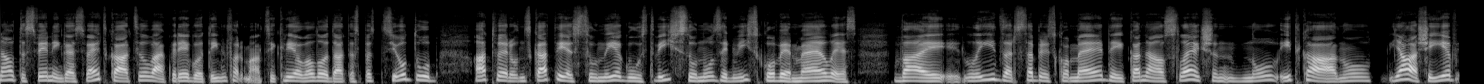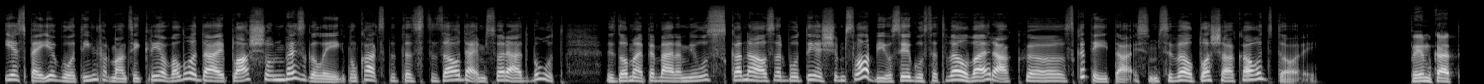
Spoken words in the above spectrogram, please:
nav tas vienīgais veids, kā cilvēki var iegūt informāciju. Krievu valodā tas pats YouTube atver un skaties un iegūst visu un uzzina visu, ko vien vēlies. Vai līdz ar sabiedrisko mēdīju kanālu slēgšanu, nu, it kā, nu, jā, šī iespēja iegūt informāciju Krievu valodā ir plaša un bezgalīga. Nu, kāds tad tas zaudējums varētu būt? Es domāju, piemēram, jūsu kanāls varbūt tieši jums labi, jūs iegūstat vēl vairāk uh, skatītājus, jums ir vēl plašāka auditorija. Pirmkārt,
